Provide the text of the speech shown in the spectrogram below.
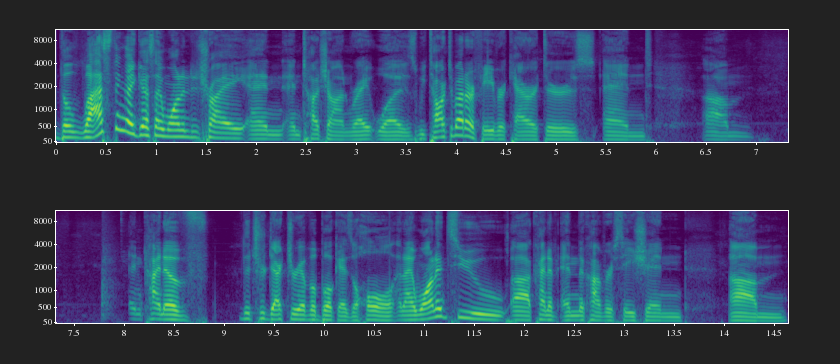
the last thing I guess I wanted to try and and touch on right was we talked about our favorite characters and um and kind of the trajectory of a book as a whole, and I wanted to uh, kind of end the conversation. Um,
